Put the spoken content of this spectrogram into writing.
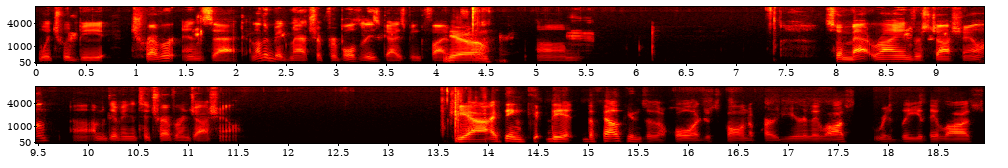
which would be Trevor and Zach. Another big matchup for both of these guys being five. Yeah. Um. So Matt Ryan versus Josh Allen. Uh, I'm giving it to Trevor and Josh Allen. Yeah, I think the the Falcons as a whole are just falling apart here. They lost Ridley. They lost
